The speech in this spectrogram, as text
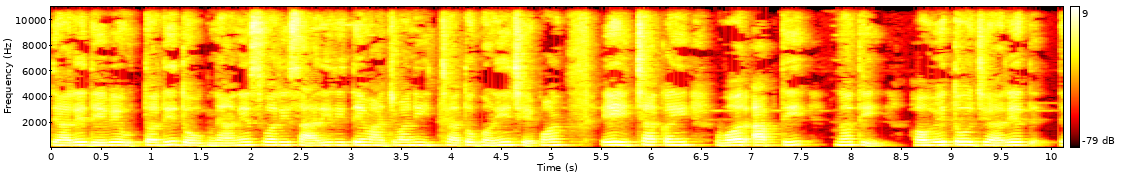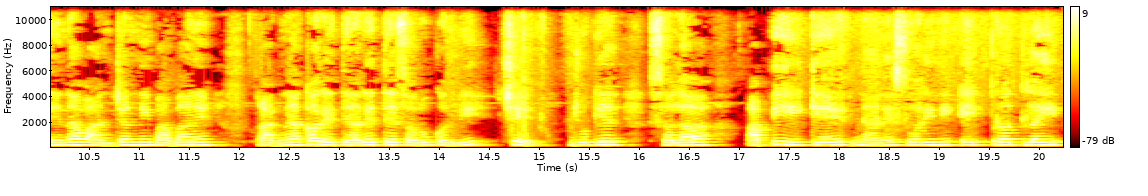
ત્યારે દેવે ઉત્તર દીધો, જ્ઞાનેશ્વરી સારી રીતે વાંચવાની ઈચ્છા તો ઘણી છે, પણ એ ઈચ્છા કંઈ વર આપતી નથી. હવે તો જ્યારે તેના વાંચનની બાબાને આજ્ઞા કરે, ત્યારે તે શરૂ કરવી છે. જોકે સલાહ આપી કે જ્ઞાનેશ્વરીની એક પ્રત લઈ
